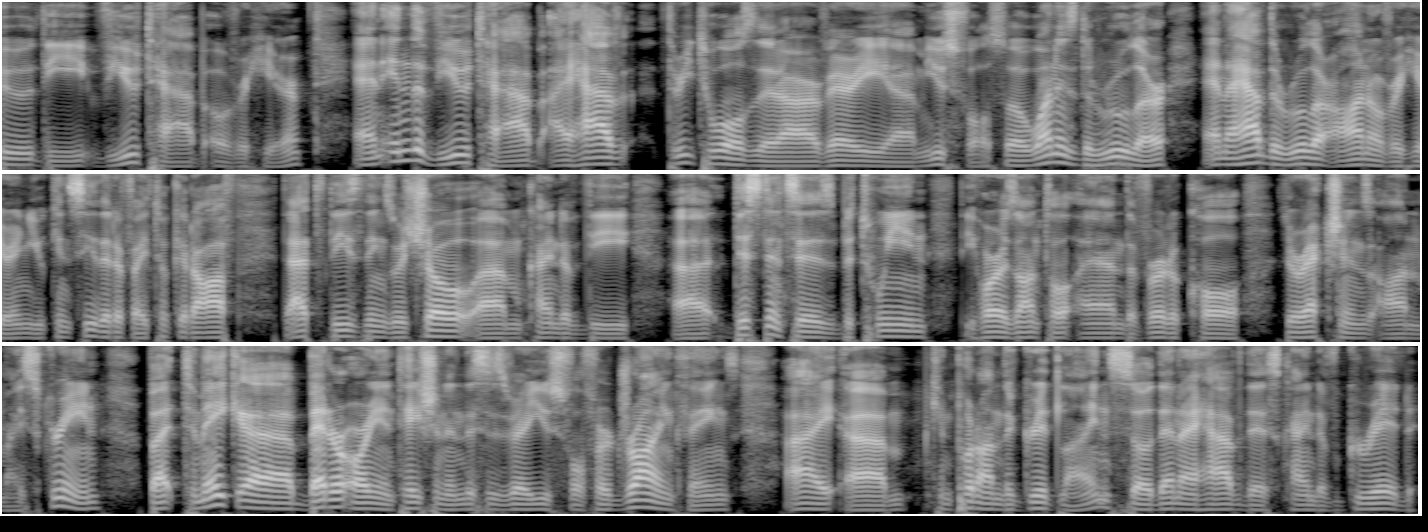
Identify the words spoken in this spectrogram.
to the View tab over here. And in the View tab, I have three tools that are very um, useful. So one is the ruler, and I have the ruler on over here, and you can see that if I took it off, that's these things would show um, kind of the uh, distances between the horizontal and the vertical directions on my screen. But to make a better orientation, and this is very useful for drawing things, I um, can put on the grid lines. So then I have this kind of grid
